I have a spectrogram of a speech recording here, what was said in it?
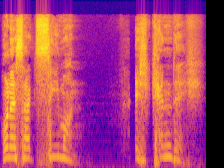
Und er sagt, Simon, ich kenne dich.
